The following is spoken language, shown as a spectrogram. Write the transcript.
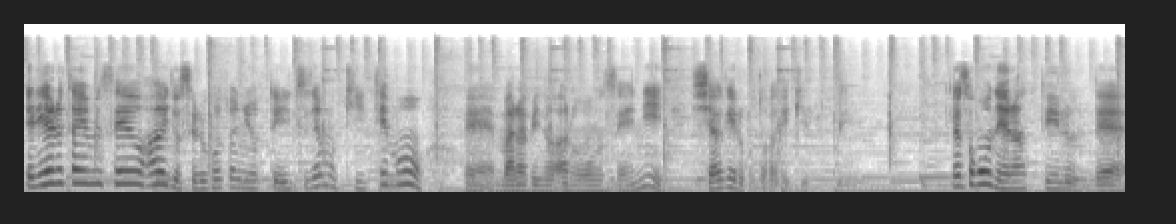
でリアルタイム性を排除することによっていつでも聞いても、えー、学びのある音声に仕上げることができるっていうでそこを狙っているんで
